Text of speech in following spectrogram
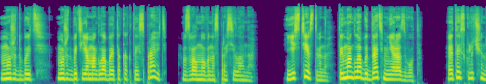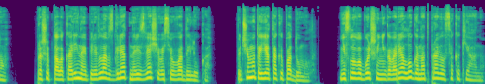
«Может быть, может быть, я могла бы это как-то исправить?» — взволнованно спросила она. «Естественно, ты могла бы дать мне развод». «Это исключено», — прошептала Карина и перевела взгляд на резвящегося у воды Люка. «Почему-то я так и подумал». Ни слова больше не говоря, Логан отправился к океану.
